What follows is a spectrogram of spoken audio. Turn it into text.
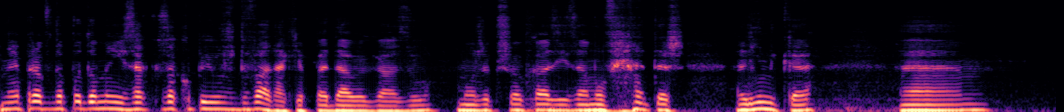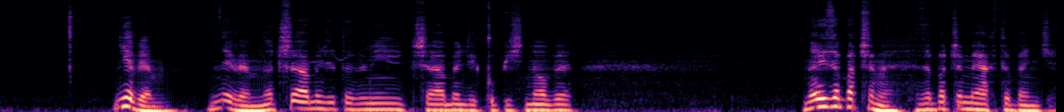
Najprawdopodobniej zak- zakupię już dwa takie pedały gazu. Może przy okazji zamówię też linkę. Nie wiem, nie wiem. No trzeba będzie to wymienić, trzeba będzie kupić nowy. No i zobaczymy, zobaczymy jak to będzie.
